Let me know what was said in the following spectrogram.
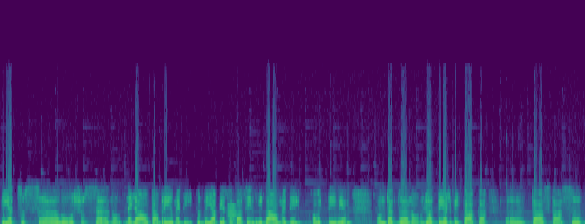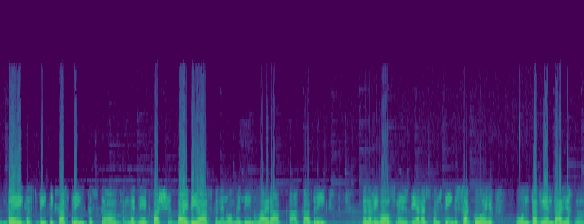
piecus lūšus nu, neļāva tā brīvi medīt. Tur bija jāpiesakās individuāli medīt kolektīviem. Un tad nu, ļoti bieži bija tā, ka Eh, tās, tās eh, beigas bija tik saspringtas, ka gan mednieki paši baidījās, ka nenomedīja nu, vairāk kā, kā drīkst, gan arī valsts meža dienas tam stingri sekoja. Un tad viena daļa uh,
